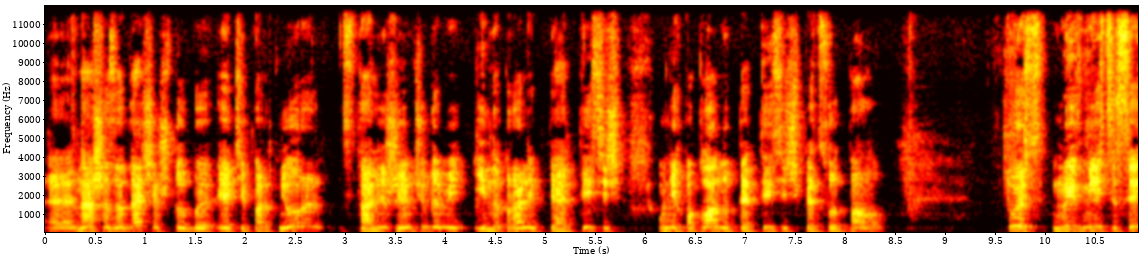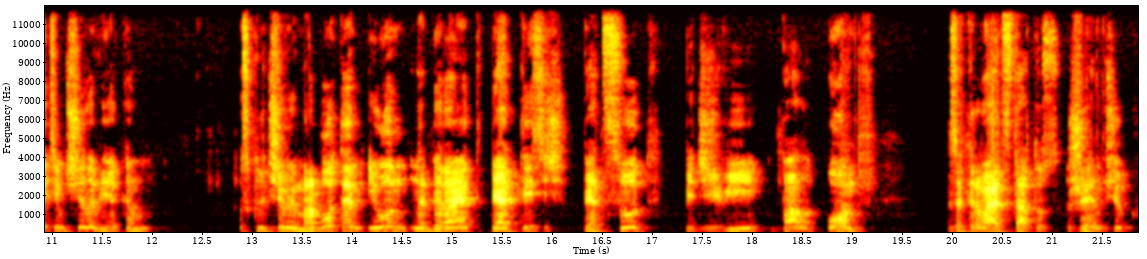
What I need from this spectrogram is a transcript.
Э, наша задача, чтобы эти партнеры стали жемчугами и набрали 5000, у них по плану 5500 баллов. То есть мы вместе с этим человеком, с ключевым работаем, и он набирает 5500 PGV баллов. Он закрывает статус жемчуг,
